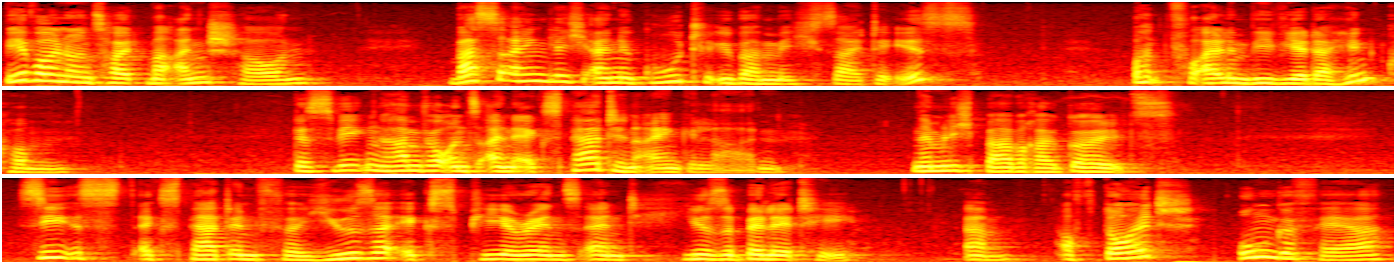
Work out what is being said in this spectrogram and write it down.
Wir wollen uns heute mal anschauen, was eigentlich eine gute Über mich-Seite ist und vor allem, wie wir da hinkommen. Deswegen haben wir uns eine Expertin eingeladen, nämlich Barbara Gölz. Sie ist Expertin für User Experience and Usability. Ähm, auf Deutsch ungefähr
